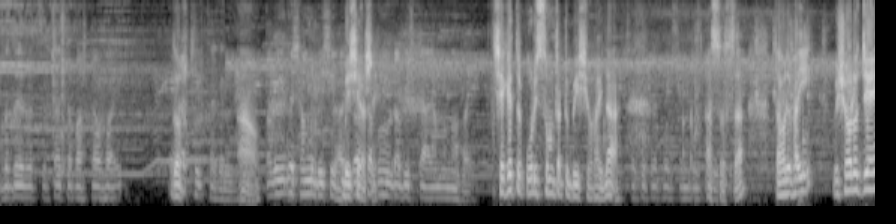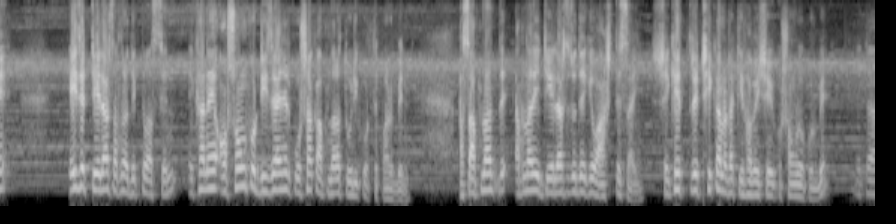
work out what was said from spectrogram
আমাদের হচ্ছে চারটা পাঁচটাও হয়। দশ- ঠিক থাকে না। তবে ঈদের সামনে বেশি হয় বেশি আসে। পনেরোটা বিশটা এমনও হয়। সেক্ষেত্রে পরিশ্রমটা একটু বেশি হয় না? আচ্ছা আচ্ছা। তাহলে ভাই বিষয় হলো যে এই যে টেলার্স আপনারা দেখতে পাচ্ছেন এখানে অসংখ্য ডিজাইনের পোশাক আপনারা তৈরি করতে পারবেন। আচ্ছা আপনার আপনার এই টেলার্সে যদি কেউ আসতে চাই সেক্ষেত্রে ঠিকানাটা কীভাবে সে সংগ্রহ করবে? এটা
